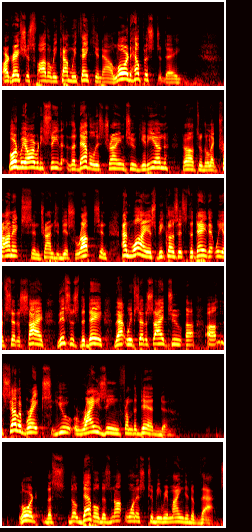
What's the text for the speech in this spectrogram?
Our gracious Father, we come, we thank you now. Lord, help us today. Lord, we already see that the devil is trying to get in uh, to the electronics and trying to disrupt. And, and why? Is because it's the day that we have set aside. This is the day that we've set aside to uh, um, celebrate you rising from the dead. Lord, the, the devil does not want us to be reminded of that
